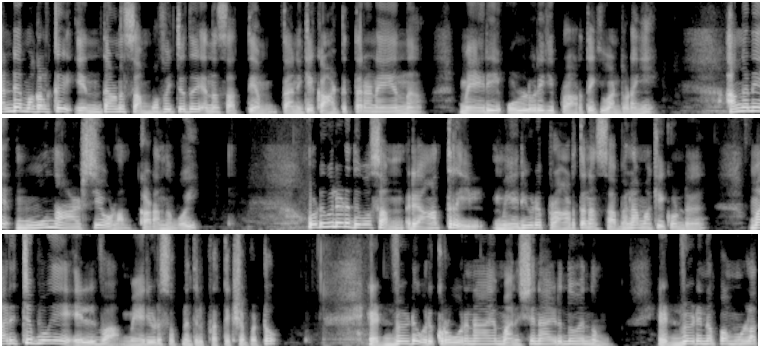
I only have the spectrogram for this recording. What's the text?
തന്റെ മകൾക്ക് എന്താണ് സംഭവിച്ചത് എന്ന സത്യം തനിക്ക് കാട്ടിത്തരണേ എന്ന് മേരി ഉള്ളുരുകി പ്രാർത്ഥിക്കുവാൻ തുടങ്ങി. അങ്ങനെ മൂന്നാഴ്ചയോളം കടന്നുപോയി. ഒടുവിലൊരു ദിവസം രാത്രിയിൽ മേരിയുടെ പ്രാർത്ഥന സഫലമാക്കിക്കൊണ്ട് മരിച്ചുപോയ എൽവ മേരിയുടെ സ്വപ്നത്തിൽ പ്രത്യക്ഷപ്പെട്ടു. എഡ്വേർഡ് ഒരു ക്രൂരനായ മനുഷ്യനായിരുന്നുവെന്നും എഡ്വേർഡിനൊപ്പമുള്ള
